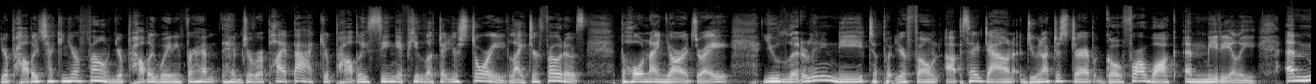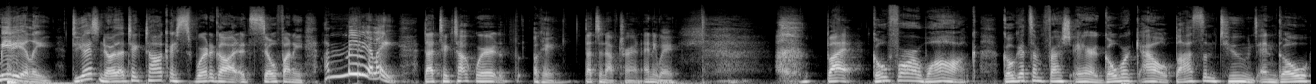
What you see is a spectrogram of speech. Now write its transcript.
you're probably checking your phone, you're probably waiting for him him to reply back, you're probably seeing if he looked at your story, liked your photos, the whole 9 yards, right? You literally need to put your phone upside down, do not disturb, go for a walk immediately. Immediately. Do you guys know that TikTok? I swear to god, it's so funny. Immediately. That TikTok where okay, that's enough Tran. Anyway, but go for a walk, go get some fresh air, go work out, blast some tunes, and go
